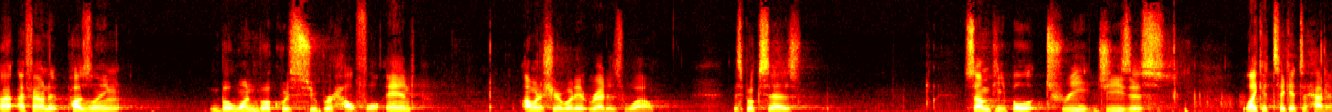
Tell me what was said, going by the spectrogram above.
I, I found it puzzling, but one book was super helpful, and I want to share what it read as well. This book says Some people treat Jesus like a ticket to heaven.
